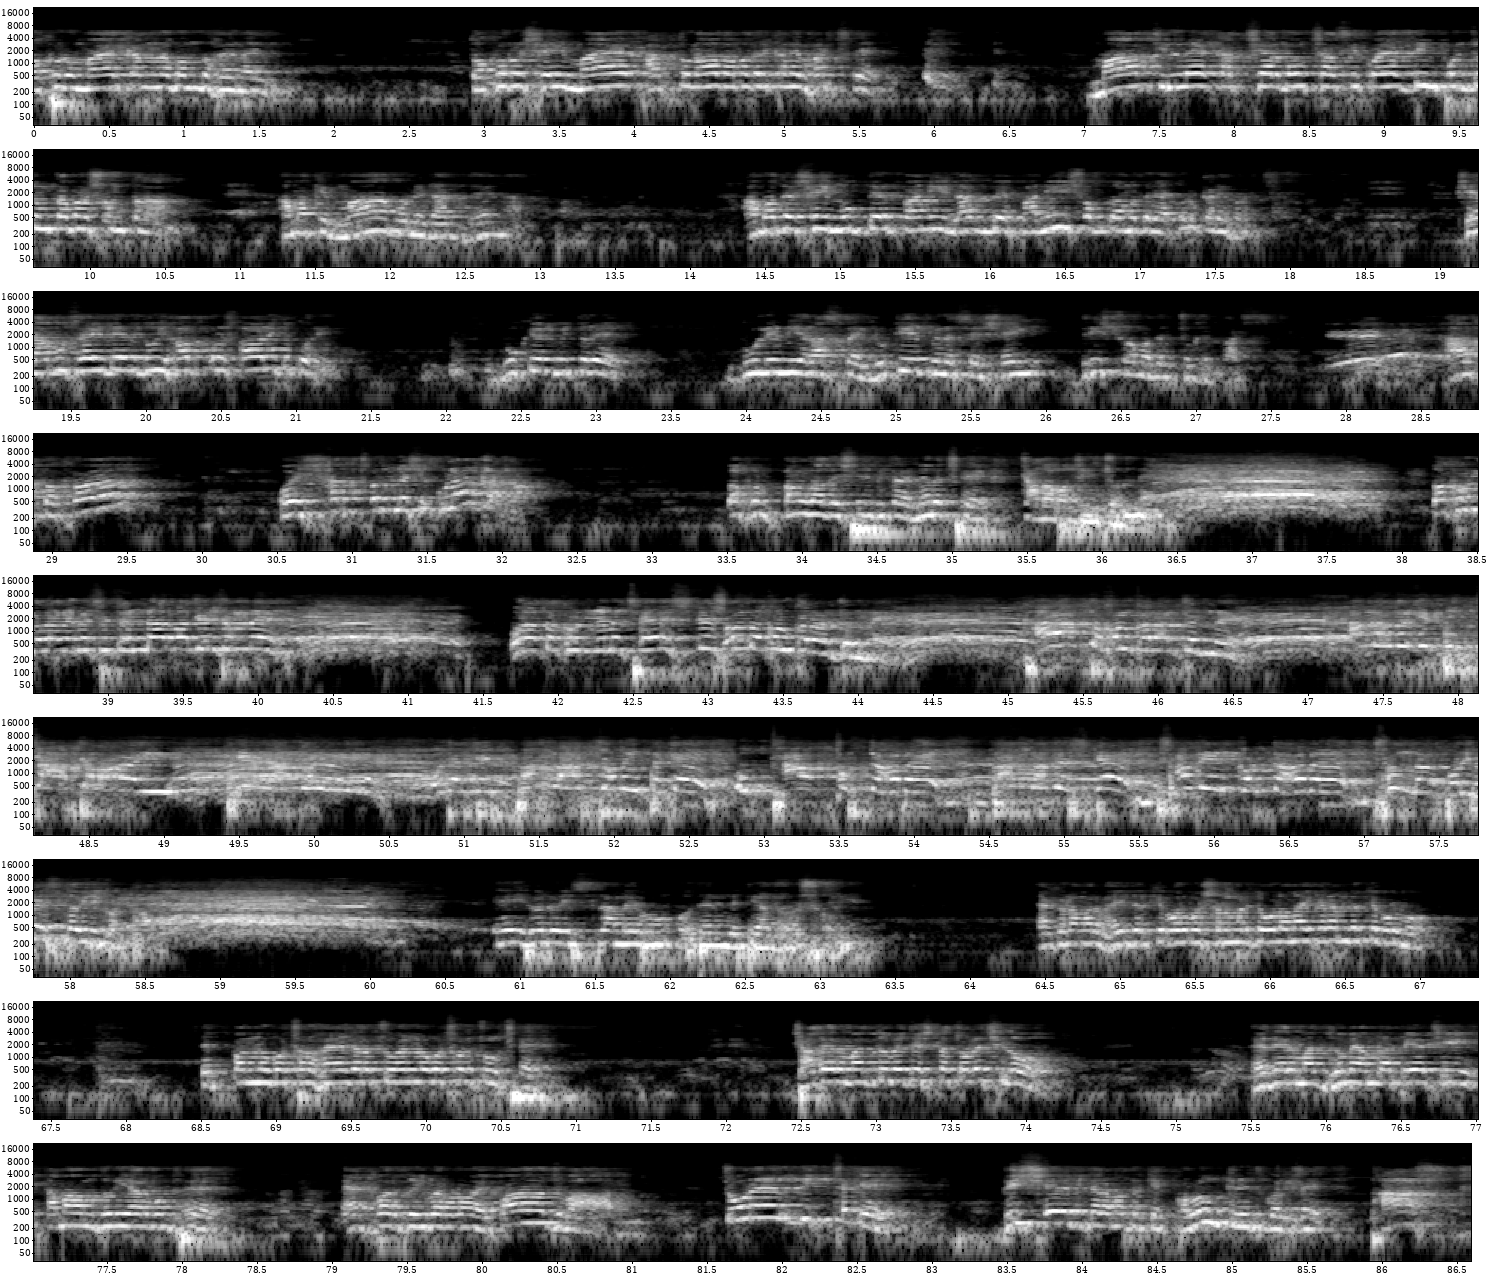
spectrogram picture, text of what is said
তখনও মায়ের কান্না বন্ধ হয় নাই। তখনও সেই মায়ের আর্তনাদ আমাদের কানে ভাসছে। মা চিল্লায় কাচ্ছে আর বলছে, আজকে কয়েকদিন পর্যন্ত আমার সন্তান আমাকে মা বলে ডাক দেয় না। আমাদের সেই মুখদের পানি লাগবে, পানি শব্দ আমাদের এখনও কানে ভাসছে। সে আবু সাইদের দুই হাত প্রসারিত করে বুকের ভিতরে গুলি নিয়ে রাস্তায় লুটিয়ে ফেলেছে, সেই দৃশ্য আমাদের চোখে ভাসছে। আর তখন ওই স্বার্থন্বেষী কুলাঙ্গারা তখন বাংলাদেশের ভিতরে নেমেছে চাঁদাবাজির জন্য। তখন ওরা নেমেছে টেন্ডারবাজির জন্য। ওরা তখন নেমেছে স্টেশন দখল করার জন্য। এই হলো ইসলাম এবং ওদের নীতি আদর্শ। এখন আমার ভাইদেরকে বলব, সম্মানিত ওলামাই কেরামদেরকে বলব, তেপ্পান্ন বছর হয়ে গেল, চুয়ান্ন বছর চলছে। যাদের মাধ্যমে দেশটা চলেছিল, এদের মাধ্যমে আমরা পেয়েছি তাম দুনিয়ার মধ্যে, একবার, দুইবার নয়, পাঁচবার। চোরের দিক থেকে বিশ্বের ভিতরে আমাদেরকে কলঙ্কিত করেছে ফার্স্ট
